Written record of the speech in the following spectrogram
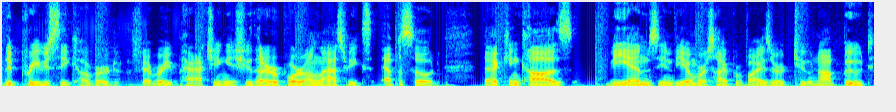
the previously covered February patching issue that I reported on last week's episode that can cause VMs in VMware's hypervisor to not boot.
